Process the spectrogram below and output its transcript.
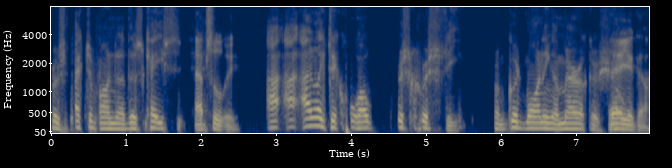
perspective on uh, this case? Absolutely. I, I I like to quote Chris Christie from Good Morning America show. There you go.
